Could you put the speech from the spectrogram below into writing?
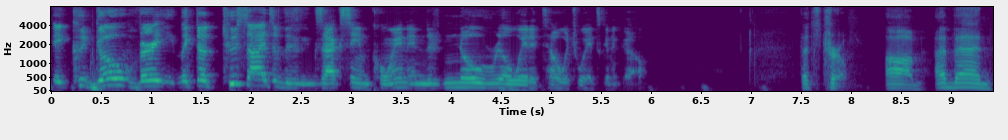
it could go very like the two sides of the exact same coin, and there's no real way to tell which way it's gonna go. That's true. Um, and then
